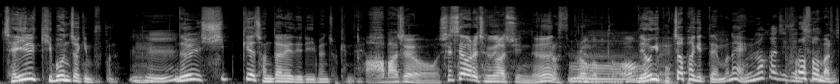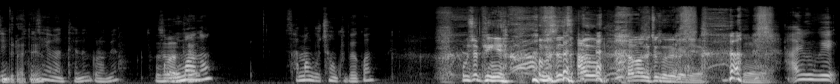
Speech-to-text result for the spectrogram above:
제일 기본적인 부분을. 쉽게 전달해 드리면 좋겠네요. 아 맞아요. 실생활에 적용할 수 있는 그런 어. 것부터 내용이 네. 복잡하기 때문에 얼마까지 풀어서? 말씀드려야 돼요. 선생님한테는 그러면 선생님한테? 5만 원? 49,900원? 홈쇼핑이에요. 무슨 4만 9,900원이에요. 네. 아니 그게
